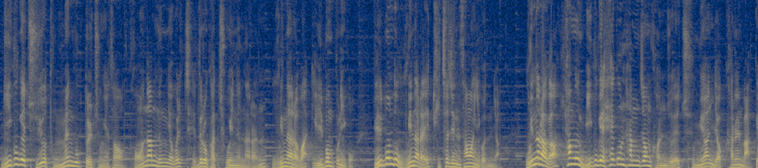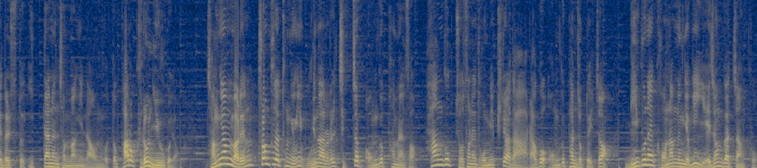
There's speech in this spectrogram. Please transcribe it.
미국의 주요 동맹국들 중에서 건함 능력을 제대로 갖추고 있는 나라는 우리나라와 일본뿐이고 일본도 우리나라에 뒤처지는 상황이거든요. 우리나라가 향후 미국의 해군 함정 건조에 중요한 역할을 맡게 될 수도 있다는 전망이 나오는 것도 바로 그런 이유고요. 작년 말에는 트럼프 대통령이 우리나라를 직접 언급하면서 한국 조선의 도움이 필요하다라고 언급한 적도 있죠. 미군의 건함 능력이 예전 같지 않고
